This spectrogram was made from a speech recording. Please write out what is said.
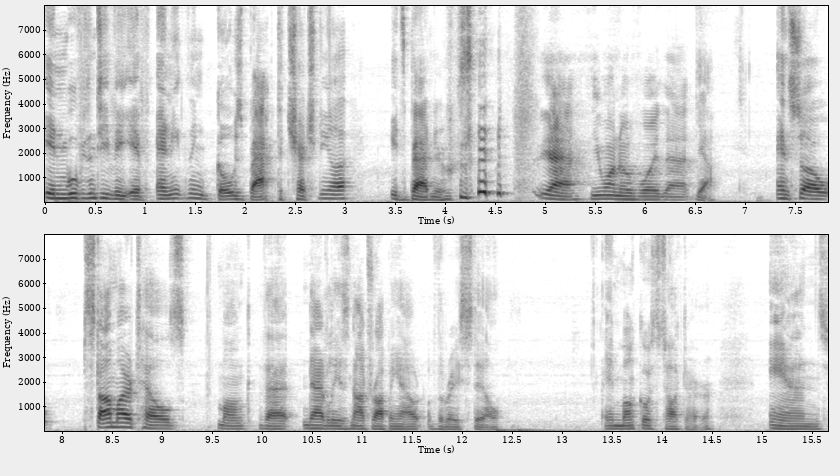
in movies and TV, if anything goes back to Chechnya, it's bad news. Yeah, you want to avoid that. yeah, and so Stottlemeyer tells Monk that Natalie is not dropping out of the race still, and Monk goes to talk to her, and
